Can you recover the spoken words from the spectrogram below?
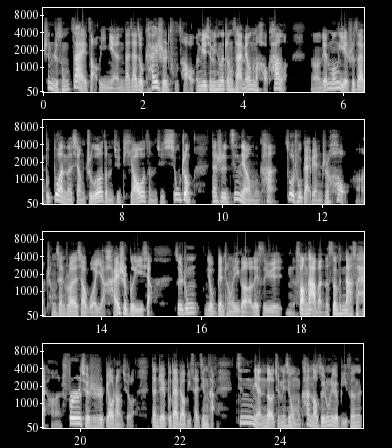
甚至从再早一年，大家就开始吐槽 NBA 全明星的正赛没有那么好看了。嗯，联盟也是在不断的想折，怎么去调，怎么去修正。但是今年我们看。做出改变之后啊，呈现出来的效果也还是不理想，最终又变成了一个类似于放大版的三分大赛啊，分儿确实是飙上去了，但这不代表比赛精彩。今年的全明星我们看到最终这个比分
